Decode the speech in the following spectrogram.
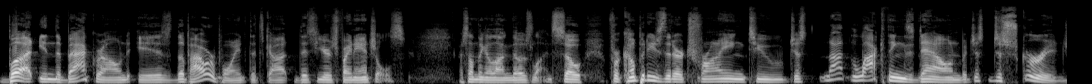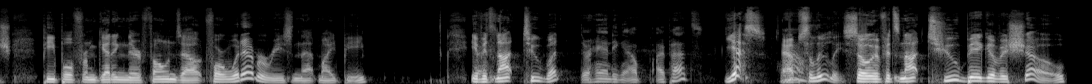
but in the background is the PowerPoint that's got this year's financials or something along those lines. So for companies that are trying to just not lock things down, but just discourage people from getting their phones out for whatever reason that might be, if it's not too what they're handing out iPads. Yes, wow. absolutely. So if it's not too big of a show,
